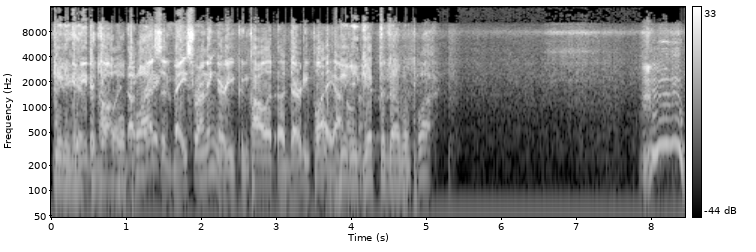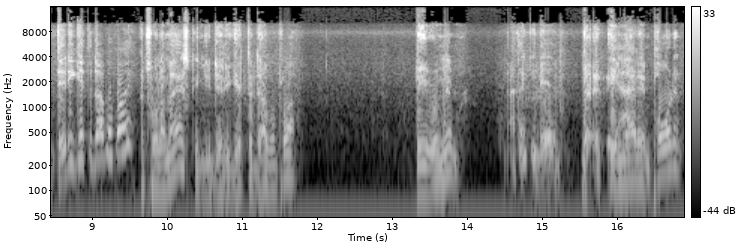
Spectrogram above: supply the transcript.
Did he you get the double play? aggressive base running, or you can call it a dirty play. I did he know. get the double play? Mm, did he get the double play? That's what I'm asking you. Did he get the double play? Do you remember? I think he did. Isn't yeah. that important?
